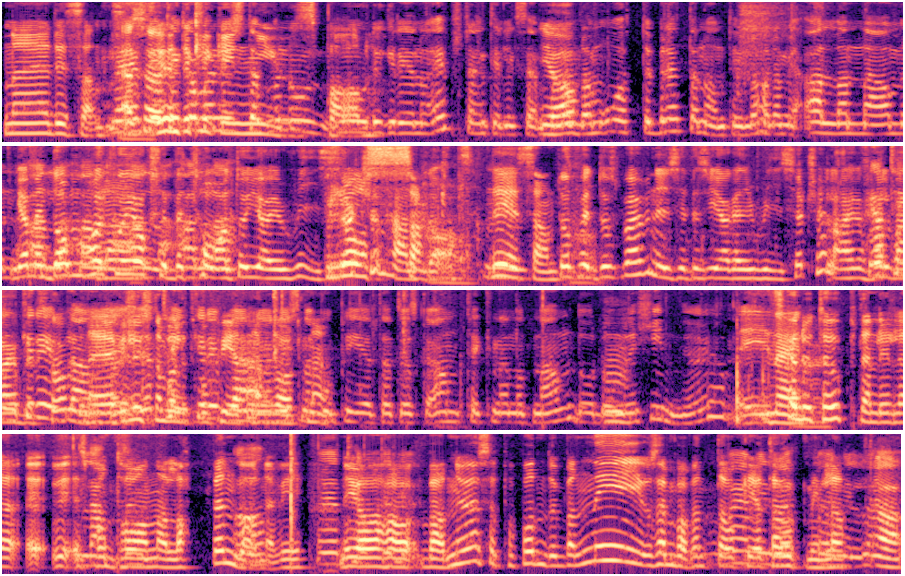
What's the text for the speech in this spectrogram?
Nej det är sant. Nej, alltså, jag inte tänker om man klickat in lyssnar på news Nord- på. Nordegren och Epstein till exempel. Ja. Om de återberättar någonting då har de ju alla namn. Ja men alla, de alla, får ju också alla, betalt alla. och gör ju research Bra en halv dag. Det är sant. Då, får, då behöver ni sitta och göra research hela halva arbetsdagen. ibland, Nej, vi lyssnar bara lite på P1 ibland när när vi jag på P1 att jag ska anteckna något namn då och då. Men det hinner jag ju aldrig. Nej, ska Nej. du ta upp den lilla eh, spontana lappen då? Ja, När, vi, jag när jag har det. bara, nu har jag sett på podden, du bara nej och sen bara vänta okej jag min tar lapp? upp min lapp. Ja.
